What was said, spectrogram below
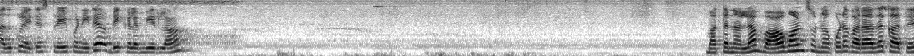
அதுக்குள்ளே லைட்டாக ஸ்ப்ரே பண்ணிவிட்டு அப்படியே கிளம்பிடலாம். மற்ற நல்லா வாவான்னு சொன்னால் கூட வராத காற்று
